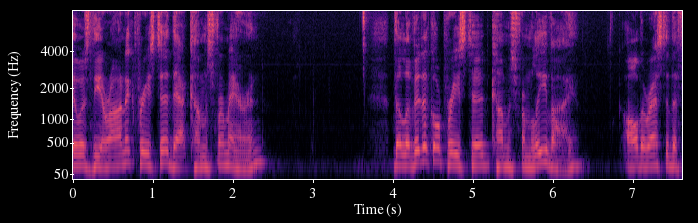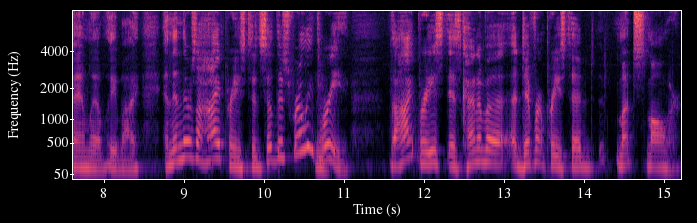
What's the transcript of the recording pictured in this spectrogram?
It was the Aaronic priesthood that comes from Aaron. The Levitical priesthood comes from Levi, all the rest of the family of Levi. And then there's a high priesthood. So there's really hmm. three. The high priest is kind of a, a different priesthood, much smaller.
